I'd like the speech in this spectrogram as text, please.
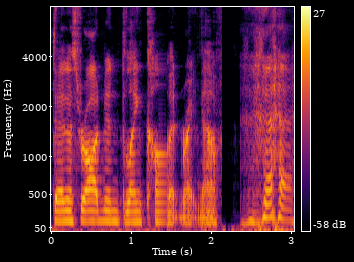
Dennis Rodman, blank comment right now.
